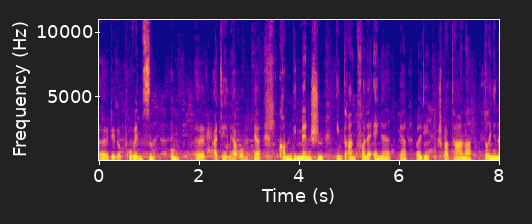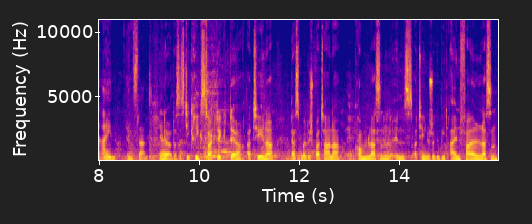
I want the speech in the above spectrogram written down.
äh, den Provinzen um äh, Athen herum. Ja, kommen die Menschen in drangvolle Enge, ja, weil die Spartaner dringen ein ja. ins Land. Ja? ja, das ist die Kriegstaktik der Athener. Erstmal die Spartaner kommen lassen, ins athenische Gebiet einfallen lassen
